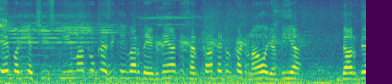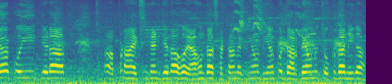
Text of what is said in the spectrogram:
ਇਹ ਬੜੀ ਅੱਛੀ ਸਕੀਮ ਆ ਕਿਉਂਕਿ ਅਸੀਂ ਕਈ ਵਾਰ ਦੇਖਦੇ ਆ ਕਿ ਸੜਕਾਂ ਤੇ ਦੁਰਘਟਨਾ ਹੋ ਜਾਂਦੀ ਆ। ਡਰਦਿਆਂ ਕੋਈ ਜਿਹੜਾ ਆਪਣਾ ਐਕਸੀਡੈਂਟ ਜਿਹਦਾ ਹੋਇਆ ਹੁੰਦਾ, ਸੱਟਾਂ ਲੱਗੀਆਂ ਹੁੰਦੀਆਂ, ਕੋਈ ਡਰਦਿਆਂ ਉਹਨੂੰ ਚੁੱਕਦਾ ਨਹੀਂਗਾ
